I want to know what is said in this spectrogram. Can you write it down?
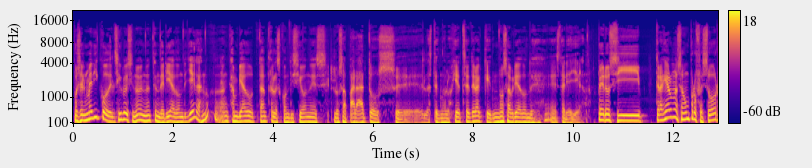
pues el médico del siglo XIX no entendería dónde llega, ¿no? Han cambiado tanto las condiciones, los aparatos, eh, las tecnologías, etcétera, que no sabría dónde estaría llegando. Pero si trajéramos a un profesor,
